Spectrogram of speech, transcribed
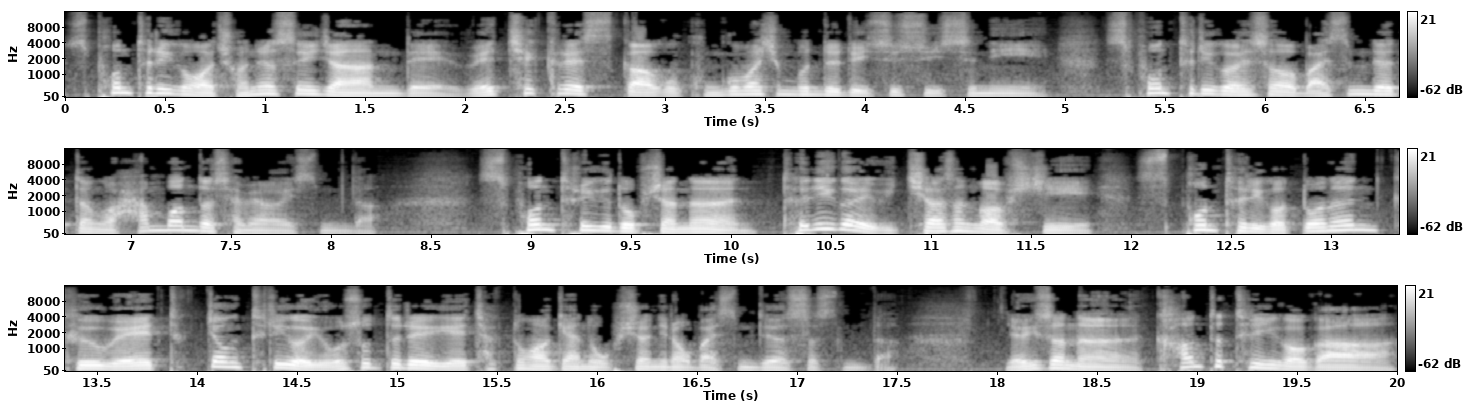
Spawn 트리거가 전혀 쓰이지 않았는데 왜 체크를 했을까 하고 궁금하신 분들도 있을 수 있으니 Spawn 트리거에서 말씀드렸던 거 한 번 더 설명하겠습니다. Spawn 트리거 옵션은 트리거의 위치와 상관없이 Spawn 트리거 또는 그 외의 특정 트리거 요소들에 의해 작동하게 하는 옵션이라고 말씀드렸었습니다. 여기서는 카운터 트리거가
